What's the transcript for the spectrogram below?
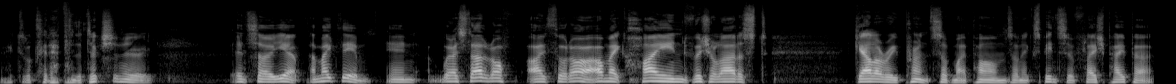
I had to look that up in the dictionary. And so, yeah, I make them. And when I started off, I thought, oh, I'll make high end visual artist gallery prints of my poems on expensive flash paper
